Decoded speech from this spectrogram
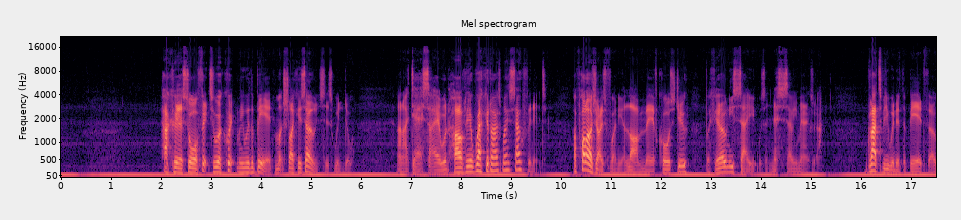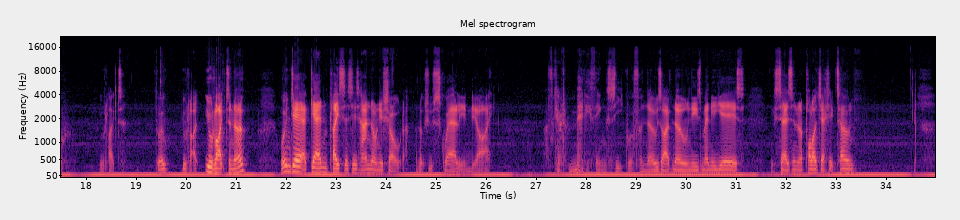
Hakua saw fit to equip me with a beard, much like his own, says Wendell and I dare say I would hardly have recognised myself in it. Apologise for any alarm I may have caused you, but can only say it was a necessary measure. Glad to be rid of the beard, though. You'd like to, though you'd like you'd like to know. Windier again places his hand on your shoulder and looks you squarely in the eye. I've kept many things secret from those I've known these many years, he says in an apologetic tone.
